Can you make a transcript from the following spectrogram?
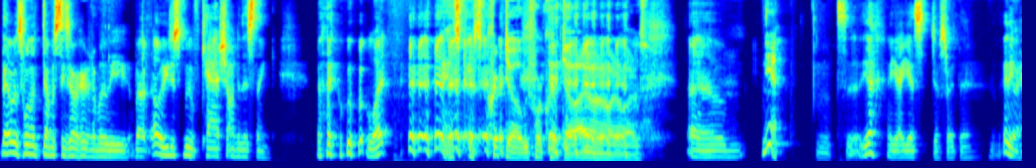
that was one of the dumbest things I ever heard in a movie about. Oh, you just move cash onto this thing. what? It's, it's crypto before crypto. I don't know what it was. um, Yeah. it's, uh, yeah, I, I guess Jeff's right there. Anyway,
